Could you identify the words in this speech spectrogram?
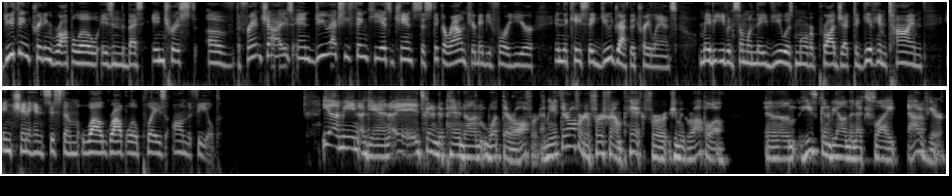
do you think trading Garoppolo is in the best interest of the franchise? And do you actually think he has a chance to stick around here maybe for a year in the case they do draft the Trey Lance, or maybe even someone they view as more of a project to give him time in Shanahan's system while Garoppolo plays on the field? Yeah, I mean, again, it's going to depend on what they're offered. I mean, if they're offered a first round pick for Jimmy Garoppolo, um, he's going to be on the next flight out of here.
